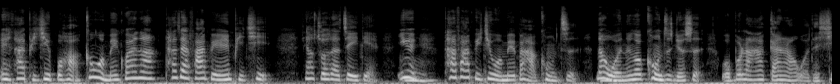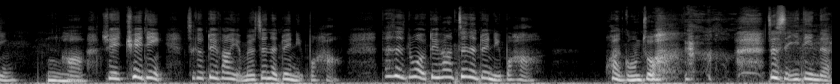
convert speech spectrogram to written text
哎，他脾气不好，跟我没关啊。他在发别人脾气，要做到这一点，因为他发脾气我没办法控制，那我能够控制就是我不让他干扰我的心。嗯，好，所以确定这个对方有没有真的对你不好？但是如果对方真的对你不好，换工作，这是一定的。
